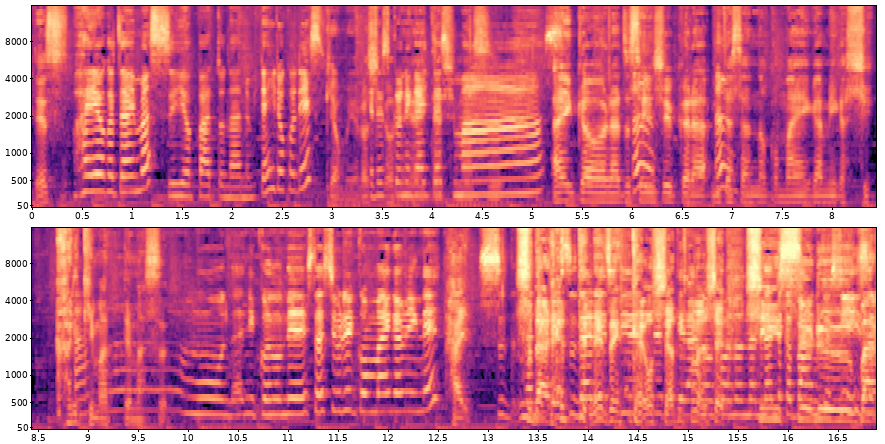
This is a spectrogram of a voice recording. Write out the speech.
です。おはようございます。水曜パートナーの三田寛子です。今日もよろしくお願願いいたします。相変わらず先週から三田さんのこう前髪がしっかり決まってますもう何このね久しぶりにこう前髪ねはい。すすだれってね前回おっしゃってました。シースルーバン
